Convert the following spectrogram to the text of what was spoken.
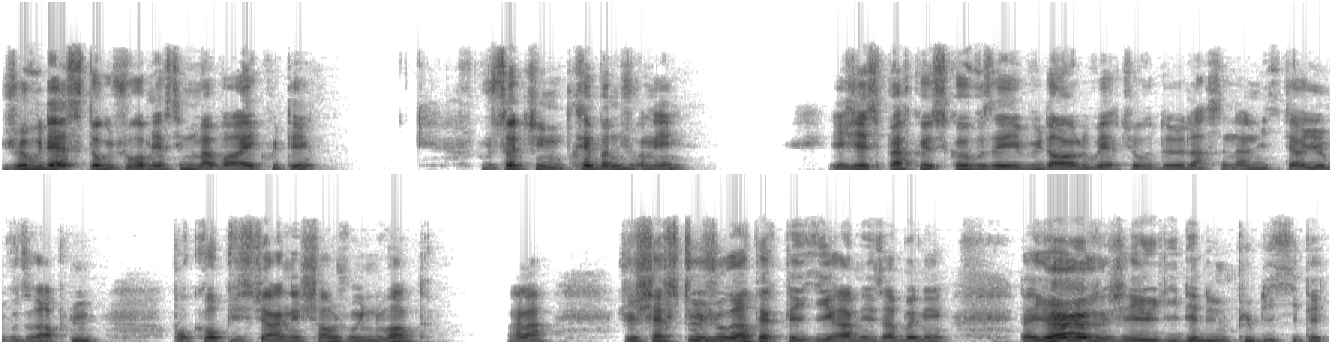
je vous laisse, donc je vous remercie de m'avoir écouté. Je vous souhaite une très bonne journée. Et j'espère que ce que vous avez vu dans l'ouverture de l'arsenal mystérieux vous aura plu pour qu'on puisse faire un échange ou une vente. Voilà. Je cherche toujours à faire plaisir à mes abonnés. D'ailleurs, j'ai eu l'idée d'une publicité.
